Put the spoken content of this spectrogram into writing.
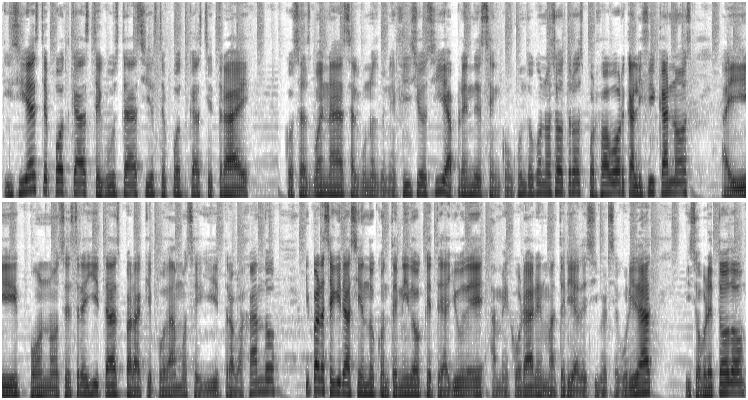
Y si este podcast te gusta, si este podcast te trae cosas buenas, algunos beneficios y aprendes en conjunto con nosotros, por favor califícanos Ahí ponnos estrellitas para que podamos seguir trabajando y para seguir haciendo contenido que te ayude a mejorar en materia de ciberseguridad y sobre todo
